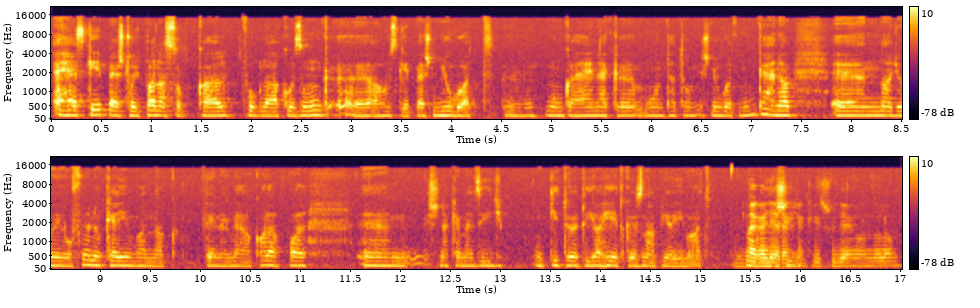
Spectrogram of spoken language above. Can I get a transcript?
Ehhez képest, hogy panaszokkal foglalkozunk, eh, ahhoz képest nyugodt eh, munkahelynek mondhatom, és nyugodt munkának. Eh, nagyon jó főnökeim vannak, tényleg le a kalappal, eh, és nekem ez így kitölti a hétköznapjaimat. Meg a így- gyerekek is, ugye gondolom.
